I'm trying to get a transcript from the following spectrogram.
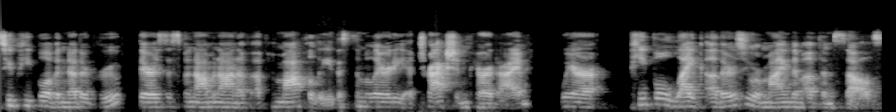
to people of another group, there's this phenomenon of, of homophily, the similarity attraction paradigm, where people like others who remind them of themselves.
